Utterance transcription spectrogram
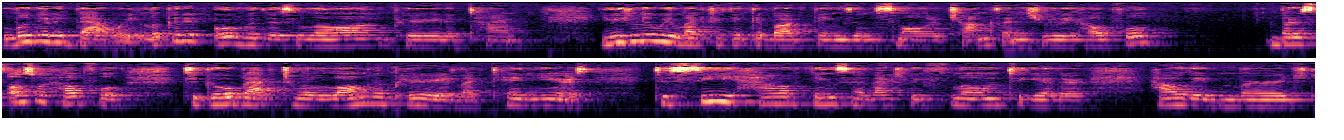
Look at it that way. Look at it over this long period of time. Usually we like to think about things in smaller chunks and it's really helpful. But it's also helpful to go back to a longer period, like 10 years, to see how things have actually flown together, how they've merged,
